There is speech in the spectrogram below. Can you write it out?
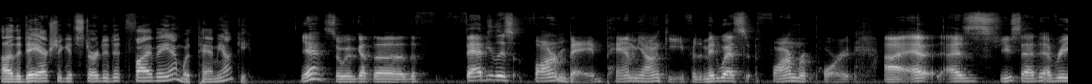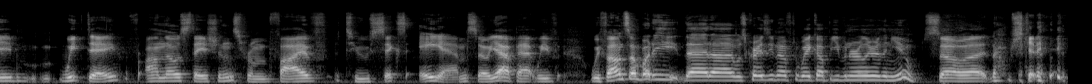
uh, the day actually gets started at 5 a.m. with Pam Jahnke. Yeah, so we've got the the fabulous farm babe Pam Jahnke for the Midwest Farm Report. Uh, as you said, every weekday on those stations from five to six a.m. So yeah, Pat, we've we found somebody that uh, was crazy enough to wake up even earlier than you. So uh, no, I'm just kidding.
